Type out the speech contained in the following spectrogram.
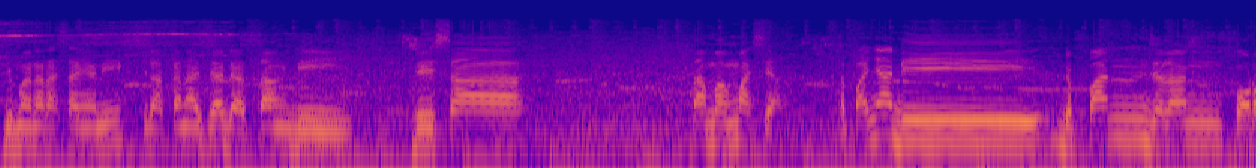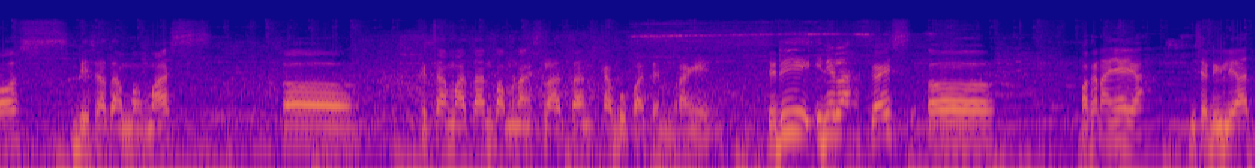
gimana rasanya nih, silahkan aja datang di Desa Tambang Mas ya tepatnya di depan Jalan Poros Desa Tambang Mas eh, Kecamatan Pamenang Selatan Kabupaten Merangin. Jadi inilah guys eh, makanannya ya. Bisa dilihat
